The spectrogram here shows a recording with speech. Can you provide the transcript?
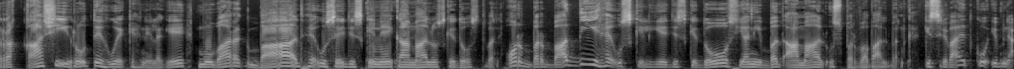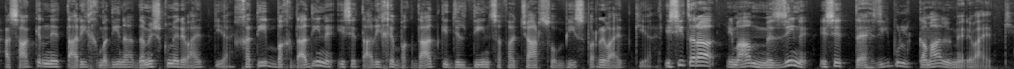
रक्काशी रोते हुए कहने लगे, मुबारकबाद है उसे जिसके नेक उसके दोस्त बने और बर्बादी है उसके लिए जिसके दोस्त यानी बद अमाल उस पर वबाल बन गए। इस रिवायत को इबन असाकिर ने तारीख मदीना दमिश्क में रिवायत किया है? खतीब बगदादी ने इसे तारीख बगदाद की जिल तीन सफ़ा चार सौ बीस पर रिवायत किया है। इसी तरह इमाम मिर्जी ने इसे तहजीबुल कमाल में रिवायत की।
